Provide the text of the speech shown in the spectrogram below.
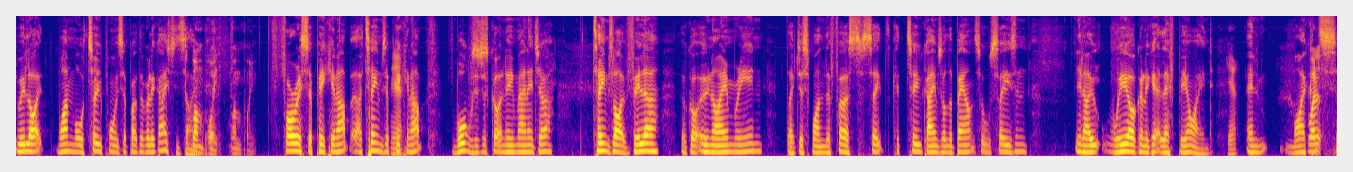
we're like one more two points above the relegation zone. One point, one point. One point. Forests are picking up. Our teams are Yeah. picking up. Wolves have just got a new manager. Teams like Villa have got Unai Emery in. They've just won the first two games on the bounce all season. You know, we are going to get left behind. Yeah. And my Well- cons-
